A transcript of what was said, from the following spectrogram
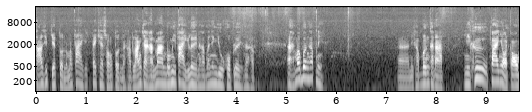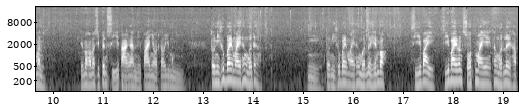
สามสิบเจ็ดตนน่ะมันตายไปแค่สองตนนะครับ หลังจากหันมานบ่มีตายอีกเลยนะครับ มันยังอยู่ครบเลยนะครับอะมาเบิ้งครับนี่อ่านี่ครับเบิ้งขนาดนี่คือปลายหยอดเก่ามัน เห็นไหมครับมันสิเป็นสีต่างกันนี่ปลายหยอดเก่าอยู่มึงนี้ตัวนี้คือใบไม้ทั้งหมดเลยครับนี่ตัวนี้คือใบไม้ทั้งหมดเลยเห็นบ่สีใบ สีใบมันสดใหม่ทั้งหมดเลยครับ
